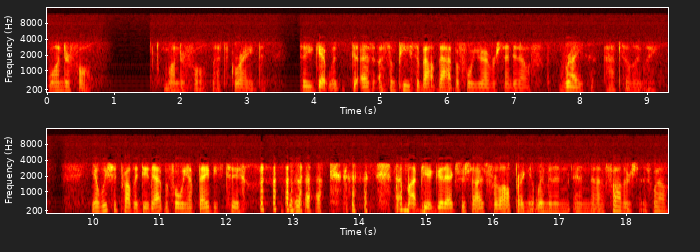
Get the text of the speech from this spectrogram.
Wonderful. Wonderful. That's great. So you get with, uh, some peace about that before you ever send it off. Right. Absolutely. Yeah, we should probably do that before we have babies too. that might be a good exercise for all pregnant women and, and uh, fathers as well.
